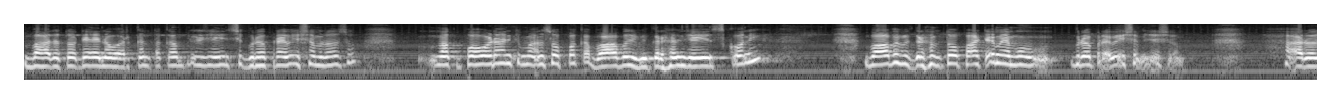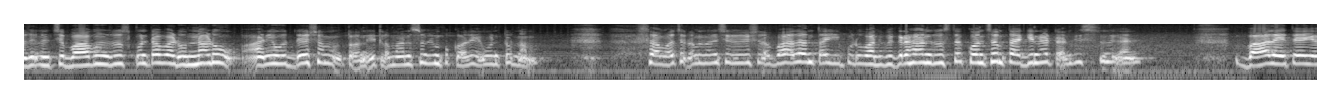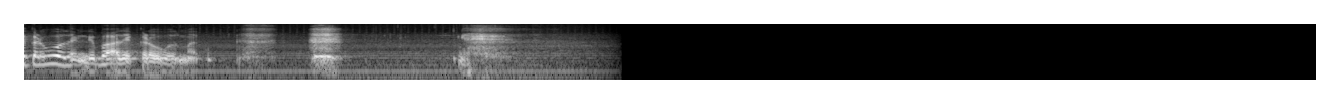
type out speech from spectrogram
బాధతోటి ఆయన వర్క్ అంతా కంప్లీట్ చేయించి గృహప్రవేశం రోజు మాకు పోవడానికి మనసు ఒప్పక బాబు విగ్రహం చేయించుకొని బాబు విగ్రహంతో పాటే మేము గృహప్రవేశం చేసాం ఆ రోజు నుంచి బాబుని చూసుకుంటే వాడు ఉన్నాడు అనే ఉద్దేశంతో ఇట్లా మనసు నింపుకొని ఉంటున్నాం. సంవత్సరం నుంచి చూసిన బాధ అంతా ఇప్పుడు వాని విగ్రహాన్ని చూస్తే కొంచెం తగ్గినట్టు అనిపిస్తుంది కానీ బాధ అయితే ఎక్కడ పోదండి బాధ ఎక్కడ పోదు మాకు.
